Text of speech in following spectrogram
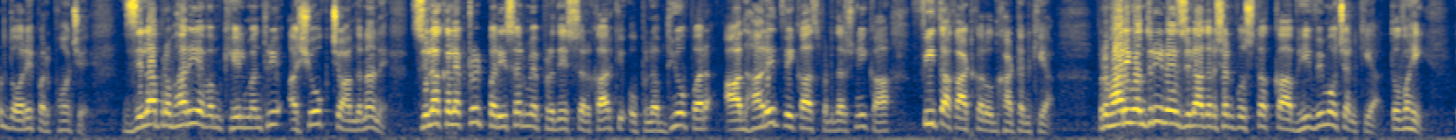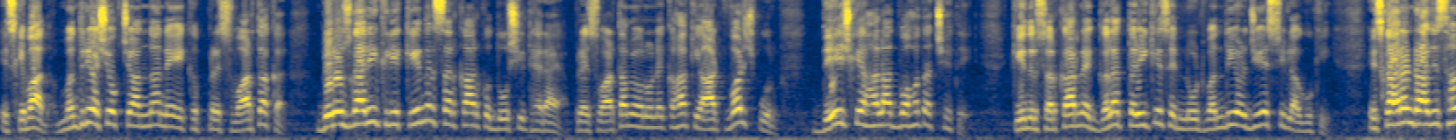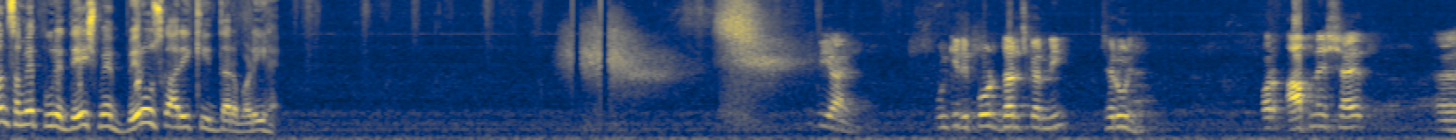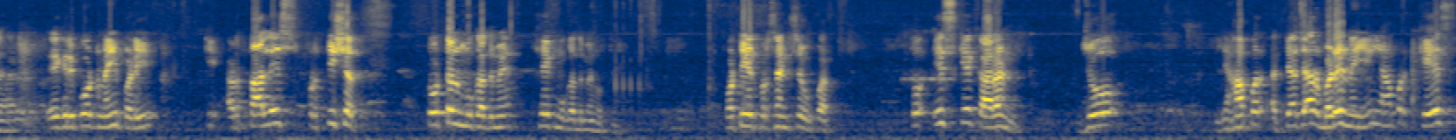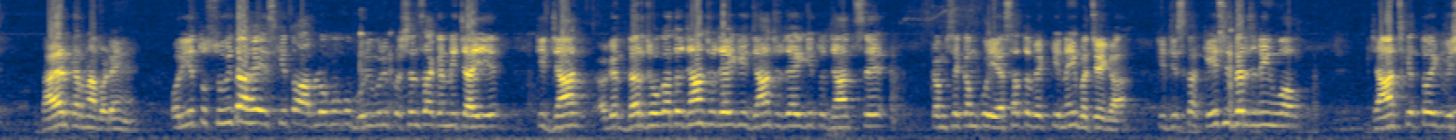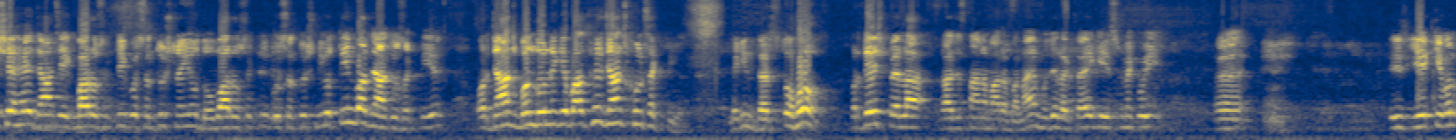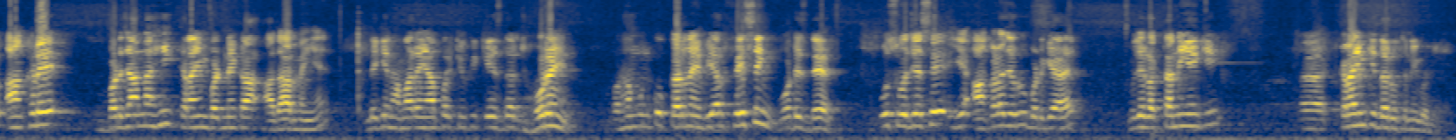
दौरे पर पहुँचे। जिला प्रभारी एवं खेल मंत्री अशोक चांदना ने जिला कलेक्ट्रेट परिसर में प्रदेश सरकार की उपलब्धियों पर आधारित विकास प्रदर्शनी का फीता काटकर उद्घाटन किया। प्रभारी मंत्री ने जिला दर्शन पुस्तक का भी विमोचन किया। तो वहीं इसके बाद मंत्री अशोक चांदना ने एक प्रेस वार्ता कर बेरोजगारी के लिए केंद्र सरकार को दोषी ठहराया। प्रेस वार्ता में उन्होंने कहा कि आठ वर्ष पूर्व देश के हालात बहुत अच्छे थे। केंद्र सरकार ने गलत तरीके से नोटबंदी और जीएसटी लागू की। इस कारण राजस्थान समेत पूरे देश में बेरोजगारी की दर बढ़ी है। उनकी रिपोर्ट दर्ज करनी ज़रूरी है। और आपने शायद एक रिपोर्ट नहीं पढ़ी कि 48 प्रतिशत टोटल मुकदमे फेक मुकदमे होते हैं 48 परसेंट से ऊपर। तो इसके कारण जो यहाँ पर अत्याचार बड़े नहीं है, यहाँ पर केस दायर करना बड़े हैं, और ये तो सुविधा है, इसकी तो आप लोगों को बुरी बुरी प्रशंसा करनी चाहिए कि जाँच, अगर दर्ज होगा तो जाँच हो जाएगी, जाँच हो जाएगी तो जाँच से कम से कम कोई ऐसा तो व्यक्ति नहीं बचेगा कि जिसका केस ही दर्ज नहीं हुआ हो। जाँच के तो एक विषय है जाँच एक बार हो सकती है कोई संतुष्ट नहीं हो दो बार हो सकती है कोई संतुष्ट नहीं हो तीन बार जाँच हो सकती है और जाँच बंद होने के बाद फिर जाँच खुल सकती है। लेकिन दर्ज तो हो प्रदेश पहला राजस्थान हमारा बना है मुझे लगता है कि इसमें कोई आ, ये केवल आंकड़े बढ़ जाना ही क्राइम बढ़ने का आधार नहीं है लेकिन हमारे यहाँ पर क्योंकि केस दर्ज हो रहे हैं और हम उनको कर रहे हैं we are facing what is there उस वजह से ये आंकड़ा ज़रूर बढ़ गया है मुझे लगता नहीं है कि क्राइम की दर उतनी बढ़ी।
